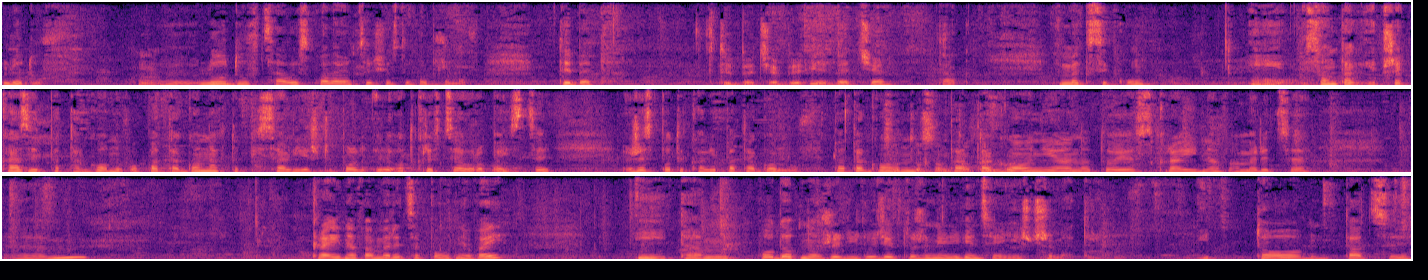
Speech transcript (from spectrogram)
ludów. Hmm. Y, Ludów całych składających się z tych olbrzymów. Tybet, W Tybecie byli? w Tybecie, tak. W Meksyku. I są takie przekazy Patagonów. O Patagonach to pisali jeszcze y, odkrywcy europejscy, że spotykali Patagonów. Patagon, Co to są Patagonia, no to jest kraina w Ameryce. em, kraina w Ameryce Południowej. I tam podobno żyli ludzie, którzy mieli więcej niż 3 metry. I to tacy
